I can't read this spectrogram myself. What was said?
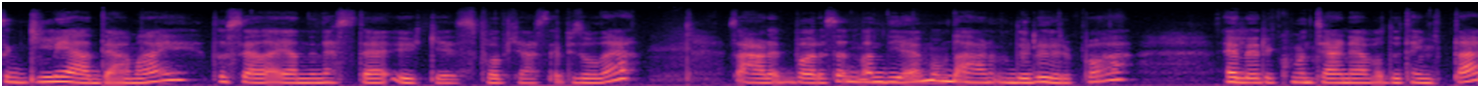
Så gleder jeg meg til å se deg igjen i neste ukes podkast-episode. Så er det bare å sende meg en DM om det er noe du lurer på. Eller kommenter ned hva du tenkte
